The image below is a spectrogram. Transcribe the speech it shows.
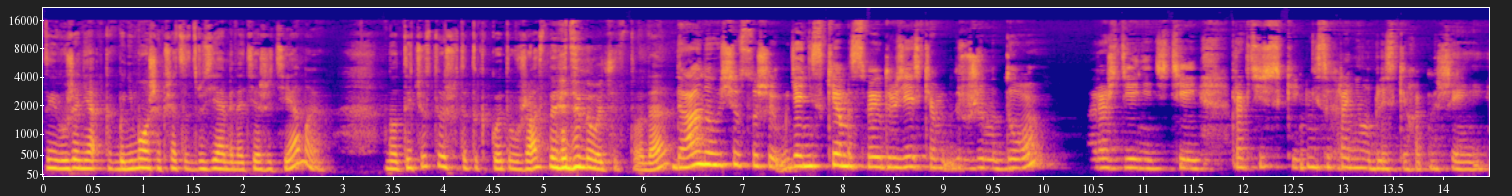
ты уже не, как бы не можешь общаться с друзьями на те же темы, но ты чувствуешь вот это какое-то ужасное одиночество, да? Да, но еще, слушай, я ни с кем из своих друзей, с кем дружила до рождения детей, практически не сохранила близких отношений.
